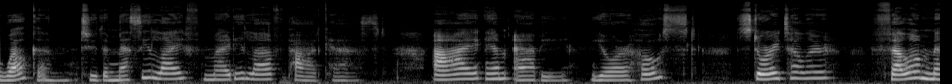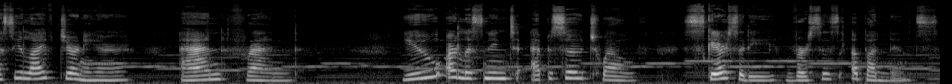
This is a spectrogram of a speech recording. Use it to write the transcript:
Welcome to the Messy Life, Mighty Love podcast. I am Abby, your host, storyteller, fellow Messy Life journeyer, and friend. You are listening to episode 12 Scarcity versus Abundance.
